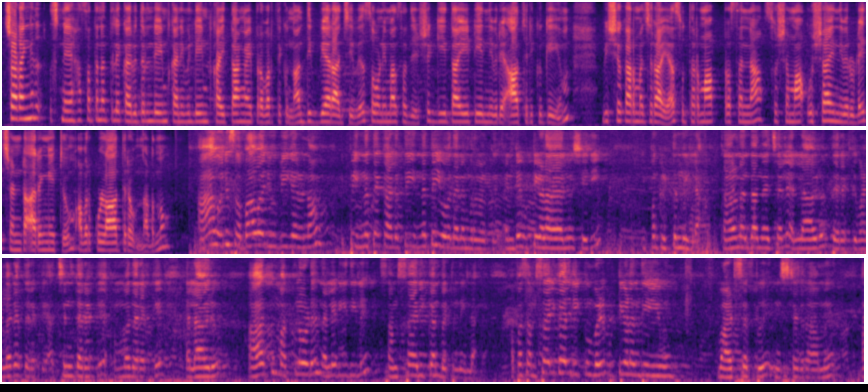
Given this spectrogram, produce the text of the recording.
ചടങ്ങിൽ സ്നേഹസദനത്തിലെ കരുതലിന്റെയും കനിവിന്റെയും കൈത്താങ്ങായി പ്രവർത്തിക്കുന്ന ദിവ്യ രാജീവ് സോണിമ സതീഷ് ഗീത എ ടി എന്നിവരെ ആദരിക്കുകയും വിശ്വകർമ്മജരായ സുധർമ്മ പ്രസന്ന സുഷമ ഉഷ എന്നിവരുടെ ചെണ്ട അരങ്ങേറ്റവും അവർക്കുള്ള ആദരവും നടന്നു. ആ ഒരു സ്വഭാവ രൂപീകരണം ഇപ്പൊ ഇന്നത്തെ കാലത്ത് ഇന്നത്തെ യുവതലമുറകൾക്ക് എന്റെ കുട്ടികളായാലും ശരി ഇപ്പം കിട്ടുന്നില്ല. കാരണം എന്താന്ന് വെച്ചാൽ എല്ലാവരും തിരക്ക് വളരെ തിരക്ക്. അച്ഛൻ തിരക്ക് അമ്മ തിരക്ക് എല്ലാവരും ആർക്കും മക്കളോട് നല്ല രീതിയിൽ സംസാരിക്കാൻ പറ്റുന്നില്ല. അപ്പൊ സംസാരിക്കാതിരിക്കുമ്പോൾ കുട്ടികൾ എന്ത് ചെയ്യും? WhatsApp Instagram.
